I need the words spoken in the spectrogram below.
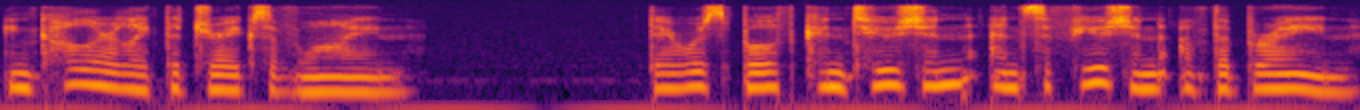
in color like the dregs of wine. There was both contusion and suffusion of the brain.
